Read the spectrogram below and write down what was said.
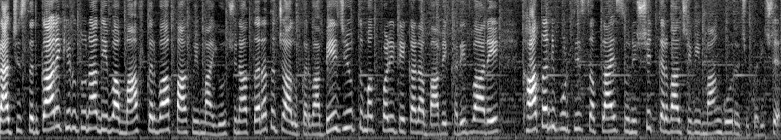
રાજ્ય સરકારે ખેડૂતોના દેવા માફ કરવા, પાક વીમા યોજના તરત ચાલુ કરવા બેજયુક્ત મગફળી ટેકાના ભાવે ખરીદવા અને ખાતરની પૂરતી સપ્લાય સુનિશ્ચિત કરવા જેવી માંગો રજૂ કરી છે.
